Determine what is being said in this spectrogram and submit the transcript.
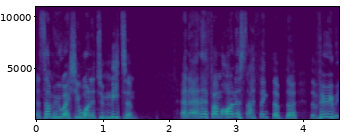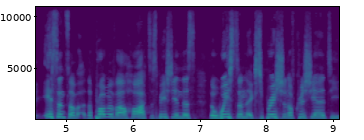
and some who actually wanted to meet him. And, and if I'm honest, I think the, the, the very essence of the problem of our hearts, especially in this, the Western expression of Christianity,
